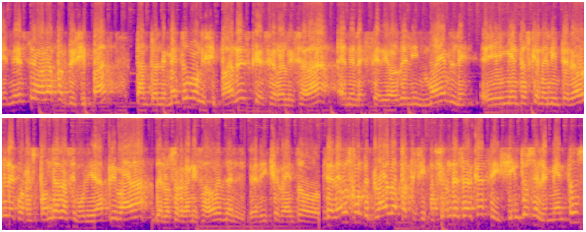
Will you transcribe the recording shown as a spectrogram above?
en este van a participar tanto elementos municipales que se realizará en el exterior del inmueble, eh, mientras que en el interior le corresponde a la seguridad privada de los organizadores del, de dicho evento. Tenemos contemplado la participación de cerca de 600 elementos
